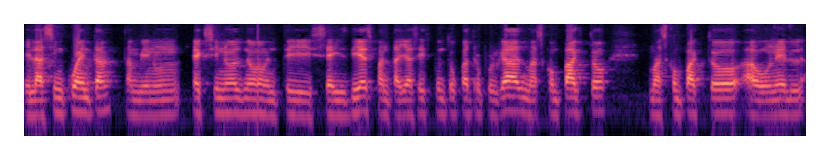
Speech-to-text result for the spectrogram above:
El A50, también un Exynos 9610, pantalla 6.4 pulgadas, más compacto, más compacto aún el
